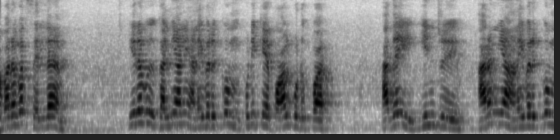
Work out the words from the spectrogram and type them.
அவரவர் செல்ல இரவு கல்யாணி அனைவருக்கும் குடிக்க பால் கொடுப்பார். அதை இன்று அரண்யா அனைவருக்கும்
